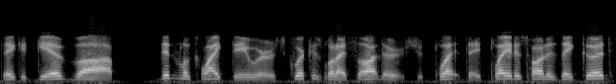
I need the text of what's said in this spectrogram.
they could give. Uh, didn't look like they were as quick as what I thought they should play. They played as hard as they could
